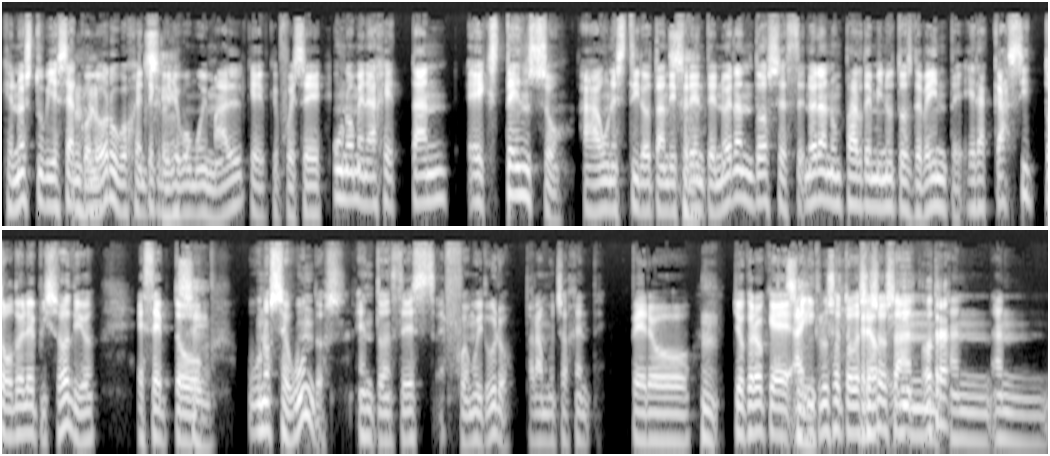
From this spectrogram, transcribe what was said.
que no estuviese a color. Hubo gente que lo llevó muy mal, que, que fuese un homenaje tan extenso a un estilo tan Sí. diferente. No eran dos, no eran un par de minutos de 20, era casi todo el episodio, excepto Sí. unos segundos. Entonces fue muy duro para mucha gente. Pero Hmm. yo creo que incluso todos Pero, esos y han, otra- han- han-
